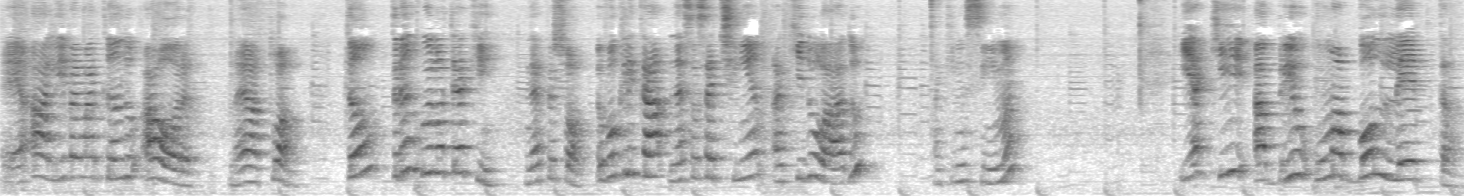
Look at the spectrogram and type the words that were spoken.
é, ali vai marcando a hora né, atual. Então, tranquilo até aqui, né, pessoal? Eu vou clicar nessa setinha aqui do lado, aqui em cima, e aqui abriu uma boleta.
